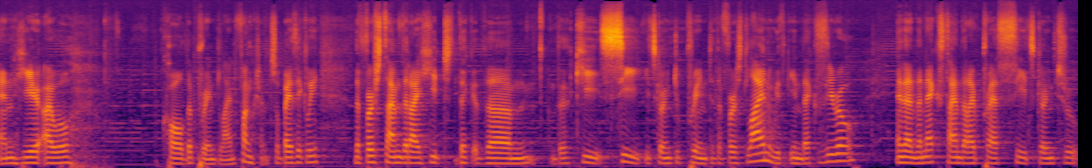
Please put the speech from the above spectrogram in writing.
and here I will call the print line function. So basically, the first time that I hit the, the, um, the key C, it's going to print the first line with index 0, and then the next time that I press C, it's going to,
